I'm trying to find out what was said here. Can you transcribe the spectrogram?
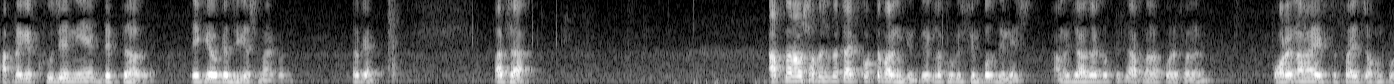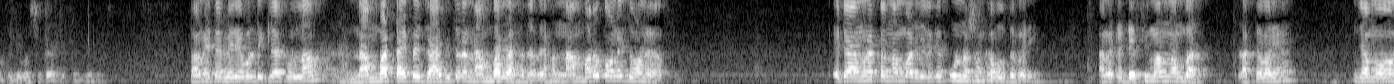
আপনাকে খুঁজে নিয়ে দেখতে হবে, একে ওকে জিজ্ঞেস না করে। ওকে আচ্ছা। আপনারাও সাথে সাথে টাইপ করতে পারেন কিন্তু, এগুলো খুবই সিম্পল জিনিস। আমি যা যা করতেছি আপনারা করে ফেলেন। পরে না হয় এক্সারসাইজ যখন করতে দিব সেটা ডিফারেন্ট জিনিস। তো আমি এটা ভেরিয়েবল ডিক্লেয়ার করলাম নাম্বার টাইপের যার ভিতরে নাম্বার রাখা যাবে। এখন নাম্বারও তো অনেক ধরনের আছে। এটা এমন একটা নাম্বার যেটাকে পূর্ণ সংখ্যা বলতে পারি। আমি একটা ডেসিমাল নাম্বার রাখতে পারি না। যেমন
